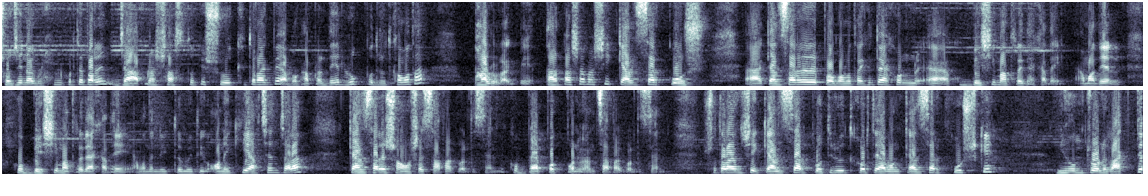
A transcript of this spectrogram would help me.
সজিনা গ্রহণ করতে পারেন, যা আপনার স্বাস্থ্যকে সুরক্ষিত রাখবে এবং আপনাদের রোগ প্রতিরোধ ক্ষমতা ভালো রাখবে। তার পাশাপাশি ক্যান্সার কোষ ক্যান্সারের প্রবণতা কিন্তু এখন খুব বেশি মাত্রায় দেখা দেয়। আমাদের খুব বেশি মাত্রায় দেখা দেয়। আমাদের নিত্যনৈতিক অনেকেই আছেন যারা ক্যান্সারের সমস্যায় সাফার করতেছেন, খুব ব্যাপক পরিমাণ সাফার করতেছেন। সুতরাং সেই ক্যান্সার প্রতিরোধ করতে এবং ক্যান্সার কোষকে নিয়ন্ত্রণে রাখতে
